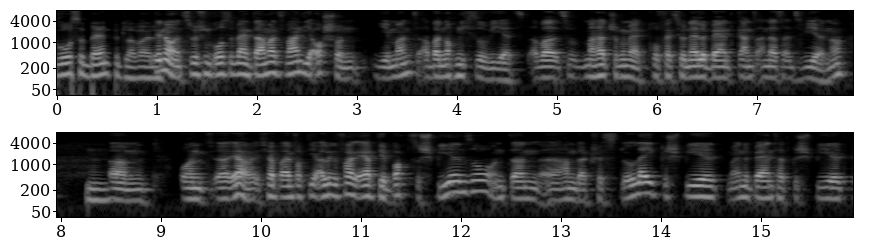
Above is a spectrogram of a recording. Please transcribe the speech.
Große Band mittlerweile. Genau, inzwischen große Band. Damals waren die auch schon jemand, aber noch nicht so wie jetzt. Aber es, man hat schon gemerkt, professionelle Band, ganz anders als wir, ne? Mhm. Ähm, und äh, ja, ich habe einfach die alle gefragt, ey, habt ihr Bock zu spielen so? Und dann äh, haben da Crystal Lake gespielt, meine Band hat gespielt,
